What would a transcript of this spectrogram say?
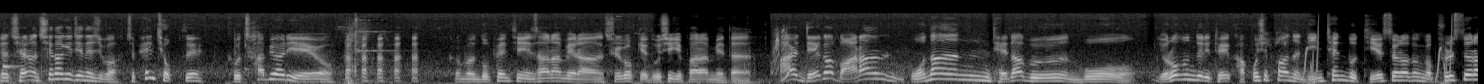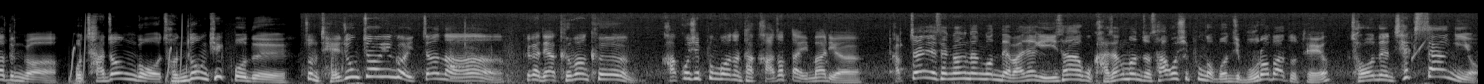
야 쟤랑 친하게 지내지 마 쟤 팬티 없대 그거 차별이에요 그러면 노팬티인 사람이랑 즐겁게 노시기 바랍니다. 아, 내가 말한 원하는 대답은 뭐 여러분들이 되게 갖고 싶어하는 닌텐도 DS라든가 플스라든가 뭐 자전거, 전동 킥보드 좀 대중적인 거 있잖아. 그러니까 내가 그만큼 갖고 싶은 거는 다 가졌다 이 말이야. 갑자기 생각난 건데 만약에 이사하고 가장 먼저 사고 싶은 거 뭔지 물어봐도 돼요? 저는 책상이요.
